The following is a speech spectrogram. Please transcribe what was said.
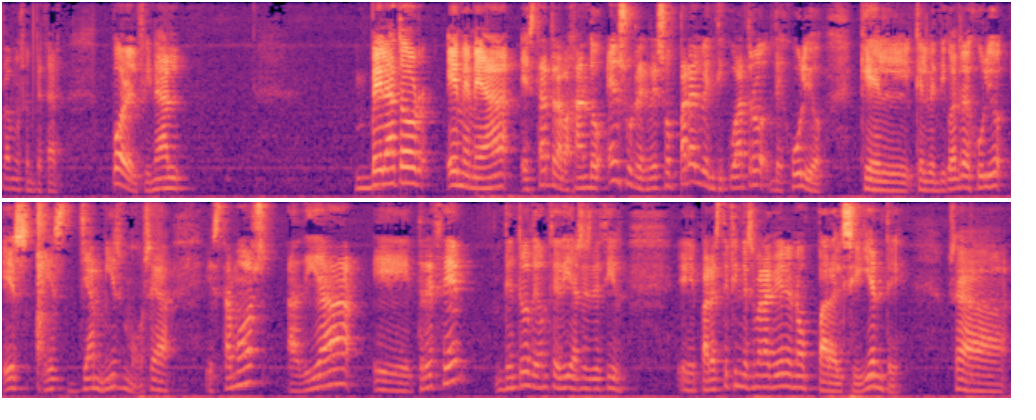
Vamos a empezar por el final. Velator MMA está trabajando en su regreso para el 24 de julio. Que el, que el 24 de julio es, es, ya mismo. O sea, estamos a día eh, 13 dentro de 11 días. Es decir, eh, para este fin de semana que viene, no, para el siguiente. O sea,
